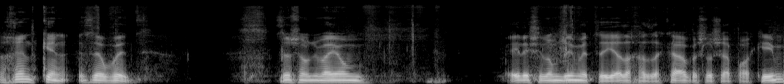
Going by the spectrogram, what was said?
לכן כן, זה עובד. זה שלומדים היום, אלה שלומדים את יד החזקה בשלושה פרקים.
